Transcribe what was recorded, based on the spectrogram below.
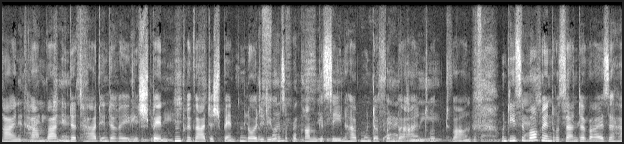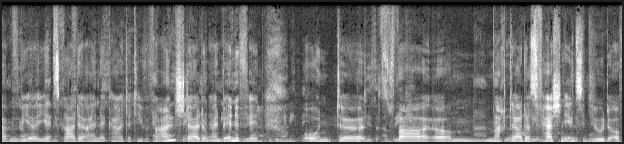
reinkam, waren in der Tat in der Regel Spenden, private Spenden, Leute, die unser Programm gesehen haben und davon beeindruckt waren. Und diese Woche interessanterweise haben wir jetzt gerade eine karitative Veranstaltung, ein Benefit. Und äh, zwar ähm, macht da das Fashion Institute of,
